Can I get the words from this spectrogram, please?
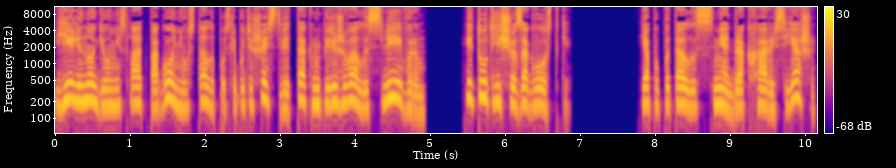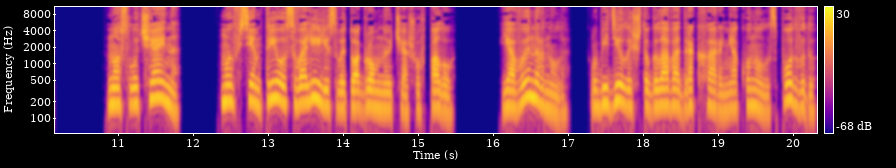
еле ноги унесла от погони, устала после путешествия, так напереживалась с Лейвором. И тут еще загвоздки. Я попыталась снять Дракхары с Яши, но случайно мы всем трио свалились в эту огромную чашу в полу. Я вынырнула, убедилась, что голова Дракхара не окунулась под воду,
